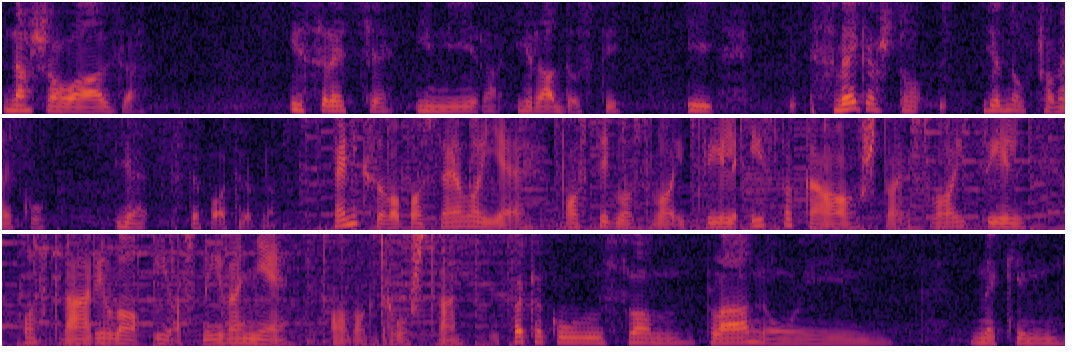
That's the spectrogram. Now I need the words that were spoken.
naša oaza i sreće, i mira, i radosti, i svega što jednom čoveku je ste potrebno. Feniksovo poselo je postiglo svoj cilj isto kao što je svoj cilj ostvarilo i osnivanje ovog društva. Svakako u svom planu i nekim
